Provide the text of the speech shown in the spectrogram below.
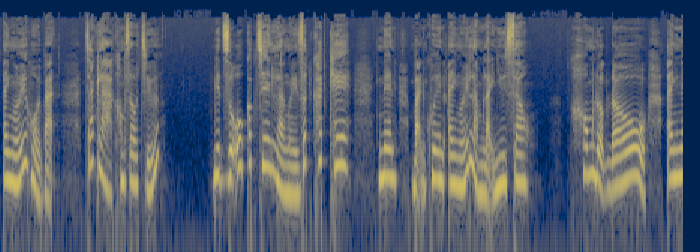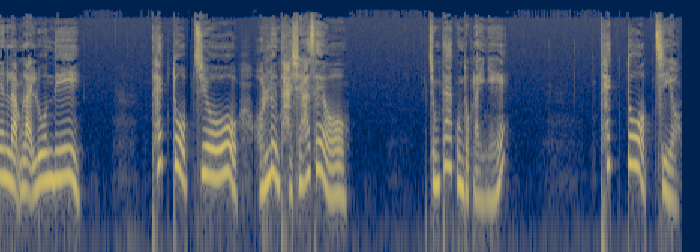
Anh ấy hỏi bạn, chắc là không sao chứ? Biết dỗ cấp trên là người rất khắt khe, nên bạn khuyên anh ấy làm lại như sau. Không được đâu, anh nên làm lại luôn đi. 택도 없지요. 얼른 다시 하세요. đọc lại nhé. 택도 없지요.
